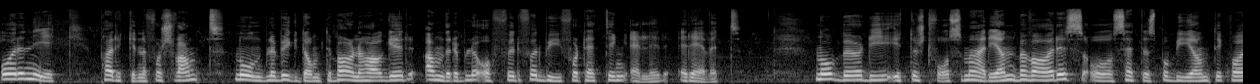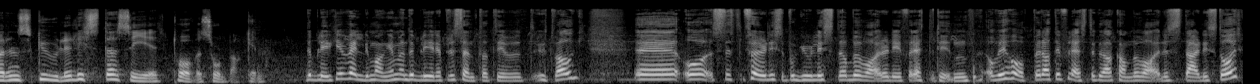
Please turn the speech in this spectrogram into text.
Årene gikk, parkene forsvant, noen ble bygd om til barnehager, andre ble offer for byfortetting eller revet. Nå bør de ytterst få som er igjen, bevares og settes på Byantikvarens gule liste, sier Tove Solbakken. Det blir ikke veldig mange, men det blir representativt utvalg. Eh, og fører disse på gul liste og bevarer de for ettertiden. Og Vi håper at de fleste da kan bevares der de står.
